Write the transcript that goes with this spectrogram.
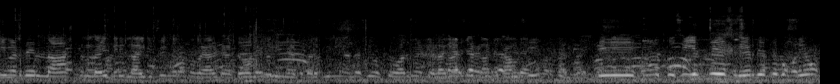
ਮਿੰਟ ਦੇ ਲਾਸਟ ਲਾਈਵ ਮੇਰੀ ਲਾਈਟ ਸੀ ਮੇਰਾ ਮੋਬਾਈਲ ਡੈਡ ਹੋ ਗਿਆ ਜੀ ਨੈਟਵਰਕ ਵੀ ਨਹੀਂ ਆਉਂਦਾ ਸੀ ਉਸ ਤੋਂ ਬਾਅਦ ਮੈਂ ਚਲਾ ਗਿਆ ਸੀ ਕੰਨ ਕੰਮ ਸੀ। ਤੇ ਹੁਣ ਤੁਸੀਂ ਇੱਥੇ ਸਵੇਰ ਦੇ ਇੱਥੇ ਘੁੰਮ ਰਹੇ ਹੋ?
